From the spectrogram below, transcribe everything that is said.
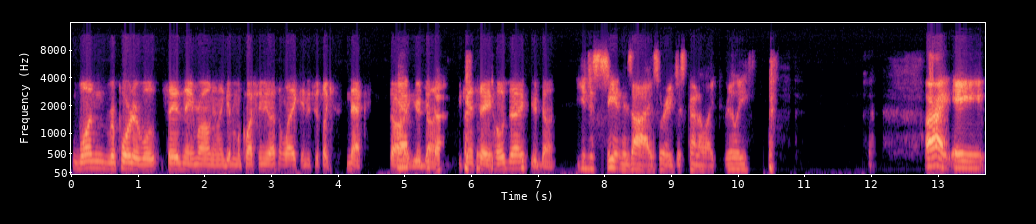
one reporter will say his name wrong and then give him a question he doesn't like, and it's just like next. Sorry, yeah, you're, done. done. You can't say Jose. You're done. You just see it in his eyes where he just kind of like really. All right, a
